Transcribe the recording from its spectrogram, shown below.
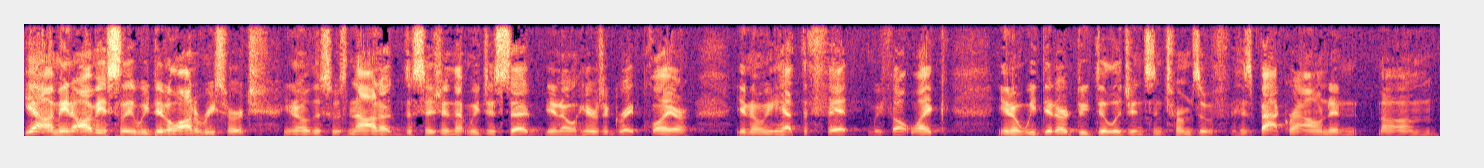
Yeah, I mean, obviously, we did a lot of research. You know, this was not a decision that we just said, you know, here's a great player. You know, he had to fit. We felt like, you know, we did our due diligence in terms of his background, and um,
